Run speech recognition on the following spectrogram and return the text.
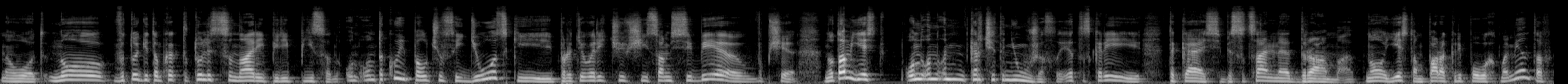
Вот. Но в итоге там как-то то ли сценарий переписан. Он, он такой получился идиотский, противоречивший сам себе вообще. Но там есть он, он, он, короче, это не ужасы, это скорее такая себе социальная драма. Но есть там пара криповых моментов,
